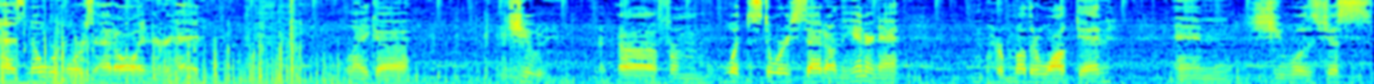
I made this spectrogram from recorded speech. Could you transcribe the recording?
has no remorse at all in her head. Like, uh, she, uh, from what the story said on the internet, her mother walked in, and she was just,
